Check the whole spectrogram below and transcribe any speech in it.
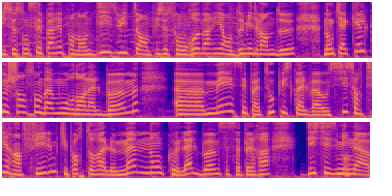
Ils se sont séparés pendant 18 ans, puis se sont remariés en 2022. Donc, il y a quelques chansons d'amour dans l'album, Euh, mais c'est pas tout puisqu'elle va aussi sortir un film qui portera le même nom que l'album. Ça s'appellera This Is Me Now,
